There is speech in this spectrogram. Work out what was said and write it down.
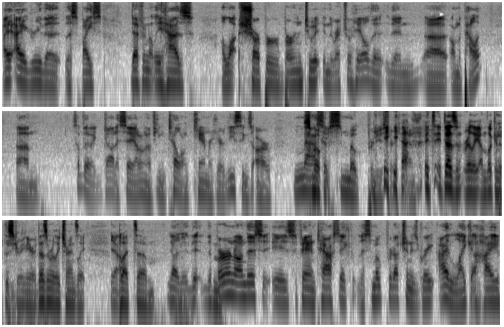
I, I agree. The the spice definitely has a lot sharper burn to it in the retrohale than than uh, on the palate. Um, something I gotta say, I don't know if you can tell on camera here. These things are massive Smoky. smoke producers, yeah, man. it's it doesn't really. I'm looking at the screen here. It doesn't really translate. Yeah, But um, No, the, the, the Hmm. burn on this is fantastic. The smoke production is great. I like a high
